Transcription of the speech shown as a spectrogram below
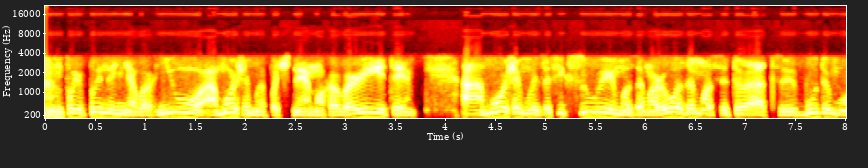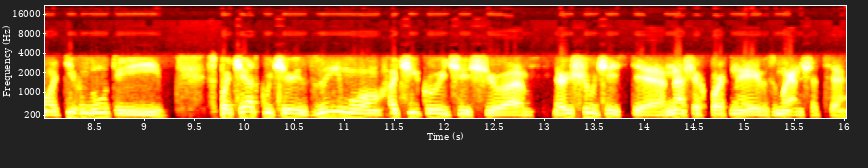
припинення вогню, а може ми почнемо говорити, а може ми зафіксуємо, заморозимо ситуацію, будемо тягнути її спочатку через зиму, очікуючи, що рішучість наших партнерів зменшиться,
